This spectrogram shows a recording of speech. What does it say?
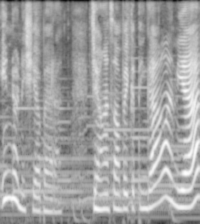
Indonesia Barat. Jangan sampai ketinggalan ya.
